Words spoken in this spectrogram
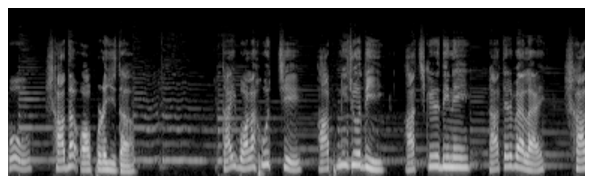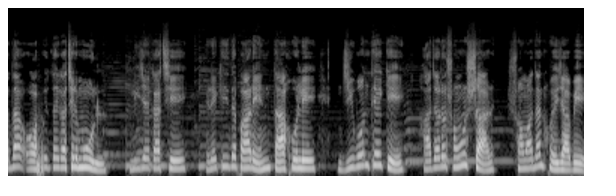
ও সাদা অপরাজিতা। তাই বলা হচ্ছে, আপনি যদি আজকের দিনে রাতের বেলায় সাদা অপরাজিতা গাছের মূল নিজের কাছে রেখে দিতে পারেন, তাহলে জীবন থেকে হাজারো সমস্যার সমাধান হয়ে যাবে।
